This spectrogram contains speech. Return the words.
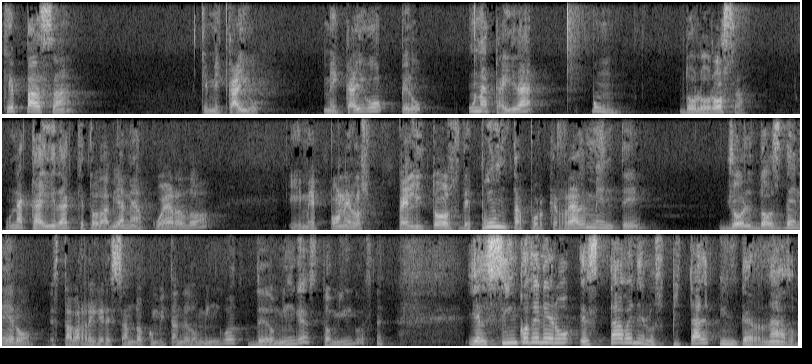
¿Qué pasa? Que me caigo, me caigo, pero una caída, ¡pum!, dolorosa. Una caída que todavía me acuerdo y me pone los pelitos de punta, porque realmente yo el 2 de enero estaba regresando a Comitán de Domingo, de Domínguez, Domingos, y el 5 de enero estaba en el hospital internado.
